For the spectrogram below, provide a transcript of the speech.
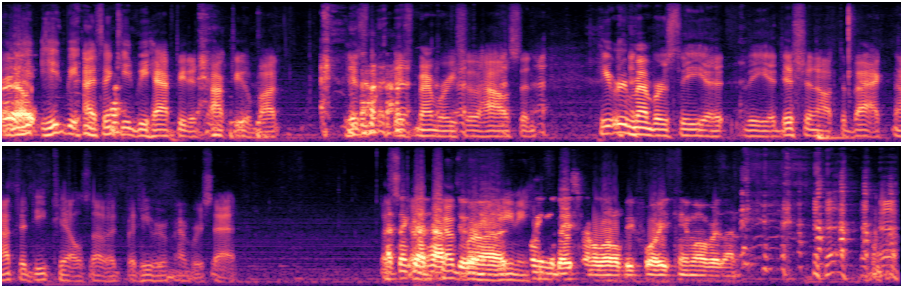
Really? he- He'd be, I think he'd be happy to talk to you about his, his memories of the house. And he remembers the, uh, the addition out the back, not the details of it, but he remembers that. I think Doug- I'd have Doug to uh, clean the basement a little before he came over then.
